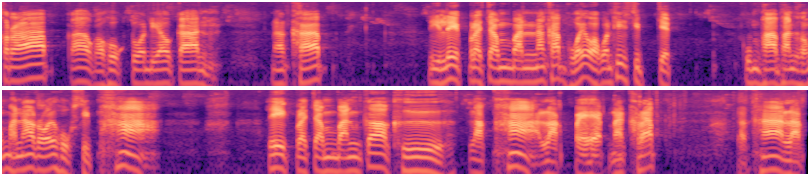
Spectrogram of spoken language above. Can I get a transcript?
ครับเก้ากับหกตัวเดียวกันนะครับ นี่เลขประจำวันนะครับ หวยออกวันที่สิบเจ็ด กุมภาพันธ์2565 เลขประจำวันก็คือหลัก 5 หลัก 8 นะครับ หลัก 5 หลัก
